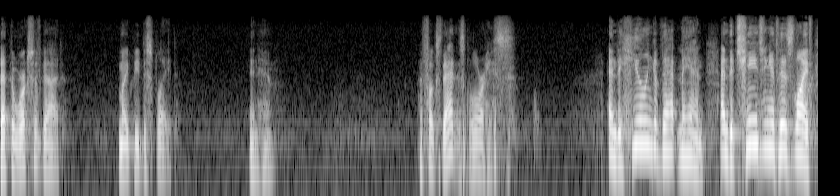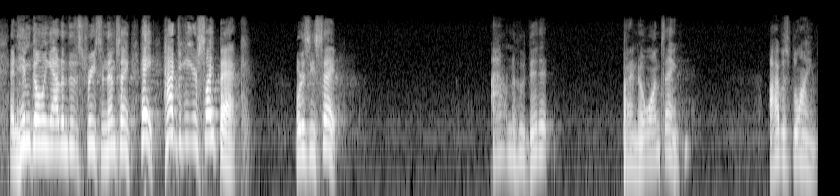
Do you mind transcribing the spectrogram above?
that the works of God might be displayed in him. And, folks, that is glorious. And the healing of that man and the changing of his life and him going out into the streets and them saying, Hey, how'd you get your sight back? What does he say? I don't know who did it, but I know one thing I was blind,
